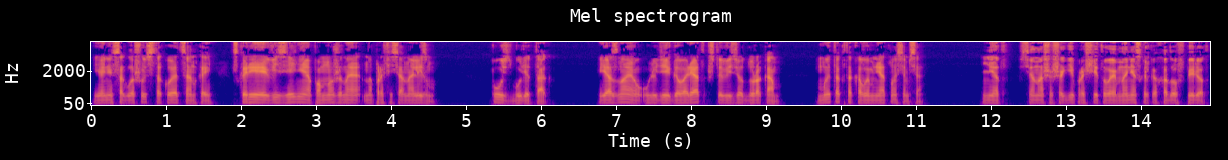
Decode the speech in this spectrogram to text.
Я не соглашусь с такой оценкой. Скорее, везение, помноженное на профессионализм. Пусть будет так. Я знаю, у людей говорят, что везет дуракам. Мы так таковым не относимся. Нет, все наши шаги просчитываем на несколько ходов вперед.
